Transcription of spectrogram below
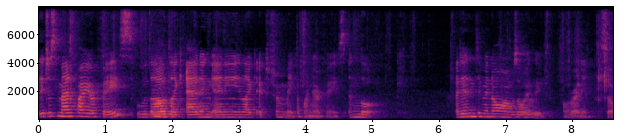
they just mattify your face without like adding any like extra makeup on your face. And look, I didn't even know I was oily already. So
